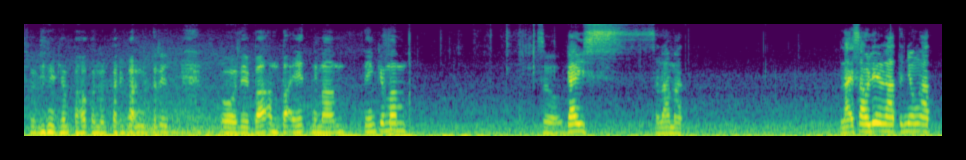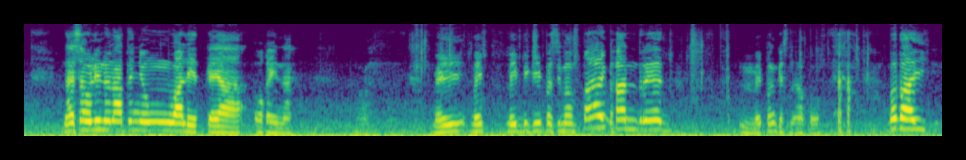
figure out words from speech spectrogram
So, binigyan pa ako ng 500. Oh, 'di ba? Ang bait ni ma'am. Thank you, ma'am. So, guys, salamat. Naisauli na natin yung at naisauli na natin yung wallet kaya okay na. Oh. May may may bigay pa si ma'am 500. Hmm, may panggas na ako. Bye-bye.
